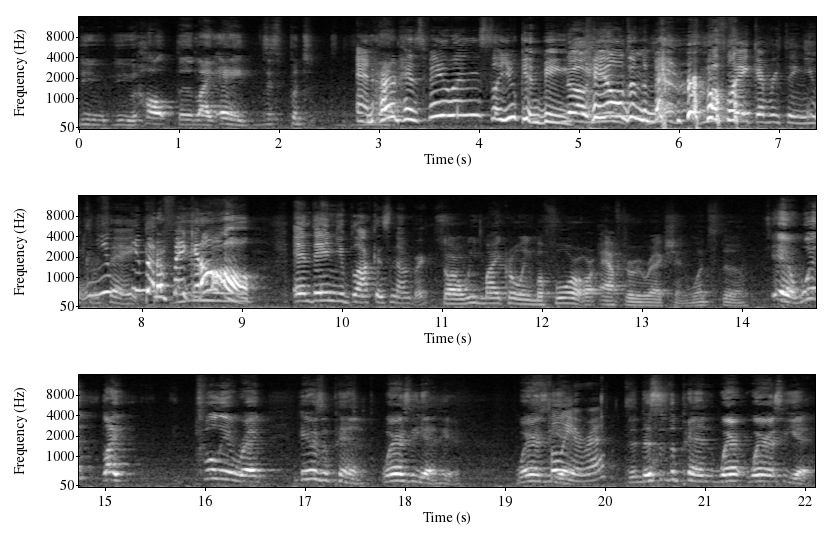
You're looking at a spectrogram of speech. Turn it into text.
Do you, do you halt the like? Hey, just put. And hurt his feelings so you can be No, killed you- in the You bedroom. Like, fake everything you can you, fake. you better fake it all. And then you block his number. So are we microing before or after erection? What's the Yeah, what like fully erect? Here's a pin. Where is he at here? Where is he? Fully at? erect. This is the pin. Where where is he at?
